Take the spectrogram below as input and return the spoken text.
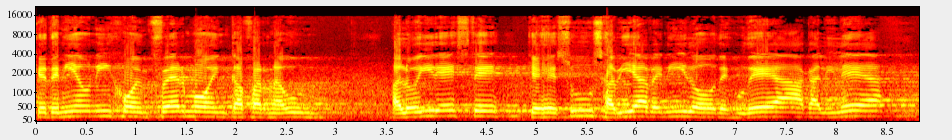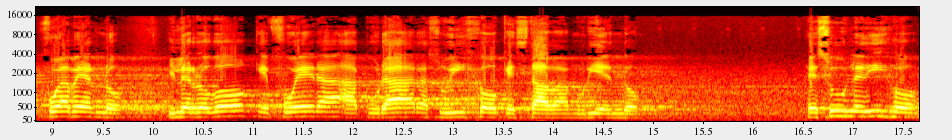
que tenía un hijo enfermo en Cafarnaún. Al oír este que Jesús había venido de Judea a Galilea, fue a verlo y le rogó que fuera a curar a su hijo que estaba muriendo. Jesús le dijo,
